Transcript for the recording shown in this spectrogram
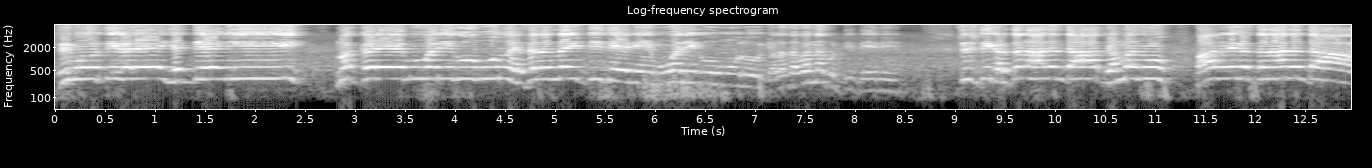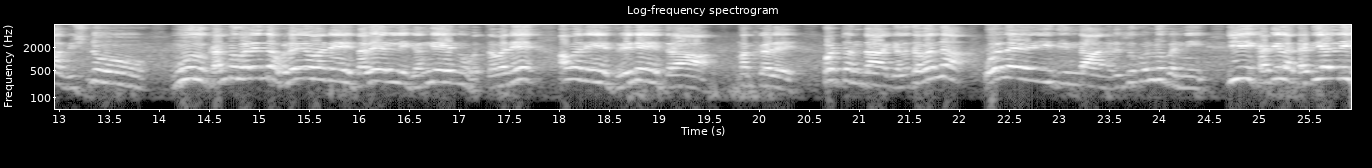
ತ್ರಿಮೂರ್ತಿಗಳೇ, ಎದ್ದೇಳಿ. ಮಕ್ಕಳೇ, ಮೂವರಿಗೂ ಮೂರು ಹೆಸರನ್ನ ಇಟ್ಟಿದ್ದೇನೆ, ಮೂವರಿಗೂ ಮೂರು ಕೆಲಸವನ್ನ ಕೊಟ್ಟಿದ್ದೇನೆ. ಸೃಷ್ಟಿಕರ್ತನಾದಂತಹ ಬ್ರಹ್ಮನು, ಪಾಲನೆಕರ್ತನಾದಂತಹ ವಿಷ್ಣು, ಮೂರು ಕಣ್ಣುಗಳಿಂದ ಹೊಳೆಯುವನೇ ತಲೆಯಲ್ಲಿ ಗಂಗೆಯನ್ನು ಹೊತ್ತವನೇ ಅವನೇ ತ್ರಿನೇತ್ರ. ಮಕ್ಕಳೇ ಕೊಟ್ಟಂತಹ ಕೆಲಸವನ್ನ ಒಳ್ಳೆಯ ರೀತಿಯಿಂದ ನಡೆಸಿಕೊಂಡು ಬನ್ನಿ. ಈ ಕಟಿಲ ತಡಿಯಲ್ಲಿ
